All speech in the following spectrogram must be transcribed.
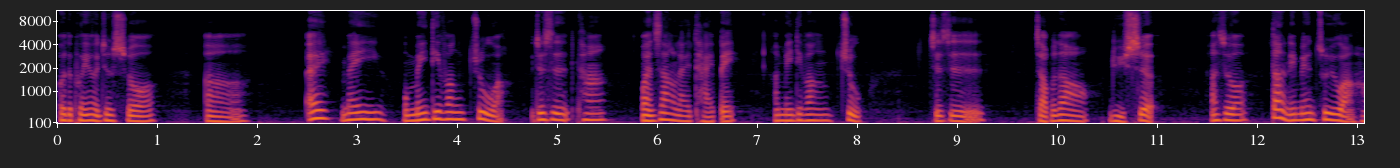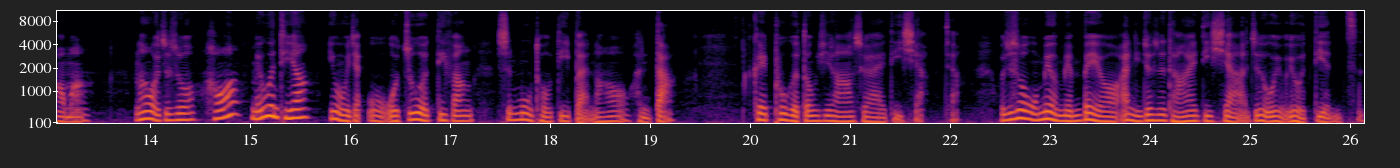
我的朋友就说，嗯，哎，没，我没地方住啊，就是他晚上来台北。他没地方住，就是找不到旅社。他说：“到你那边住一晚好吗？”然后我就说：“好啊，没问题啊。”因为我家我我住的地方是木头地板，然后很大，可以铺个东西让他睡在地下。这样，我就说我没有棉被哦，啊，你就是躺在地下，就是我有又有垫子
